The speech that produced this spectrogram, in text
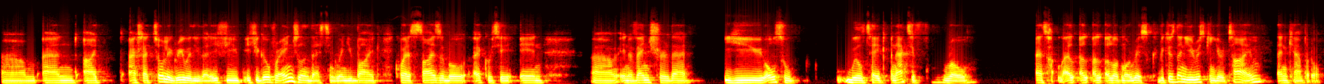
um, and I actually I totally agree with you that if you if you go for angel investing when you buy quite a sizable equity in uh, in a venture that you also will take an active role at a, a, a, lot more risk because then you're risking your time and capital.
